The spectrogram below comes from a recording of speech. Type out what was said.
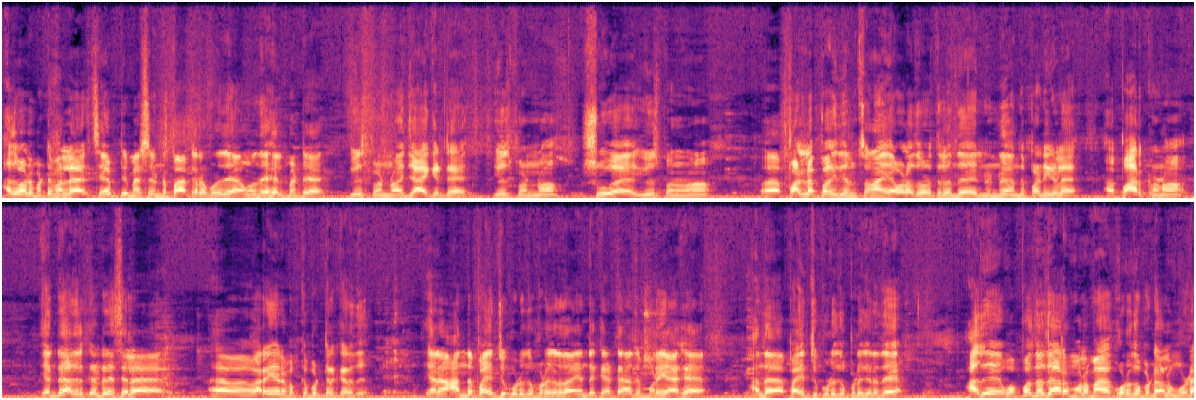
அதோடு மட்டுமல்ல சேஃப்டி மெஷர்னு பார்க்குற பொழுது அவங்க வந்து ஹெல்மெட்டை யூஸ் பண்ணணும் ஜாக்கெட்டை யூஸ் பண்ணணும் ஷூவை யூஸ் பண்ணணும். பள்ளப்பகுதின்னு சொன்னால் எவ்வளோ தூரத்துலேருந்து நின்று அந்த பணிகளை பார்க்கணும் என்று அதற்கென்ற சில வரையறுக்கப்பட்டிருக்கிறது. ஏன்னா அந்த பயிற்சி கொடுக்கப்படுகிறதா என்று கேட்டால் அது முறையாக அந்த பயிற்சி கொடுக்கப்படுகிறது. அது ஒப்பந்ததாரர் மூலமாக கொடுக்கப்பட்டாலும் கூட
